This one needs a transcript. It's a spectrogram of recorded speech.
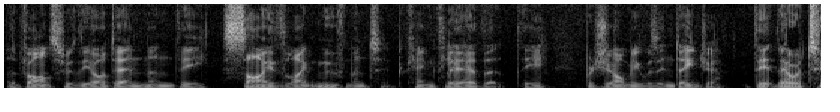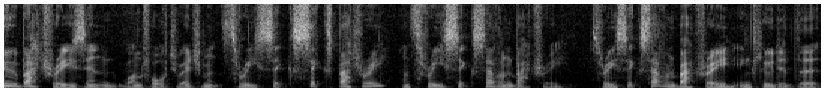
advanced through the Ardennes and the scythe-like movement. It became clear that the British Army was in danger. The, there were two batteries in 140 Regiment: 366 battery and 367 battery. 367 battery included the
